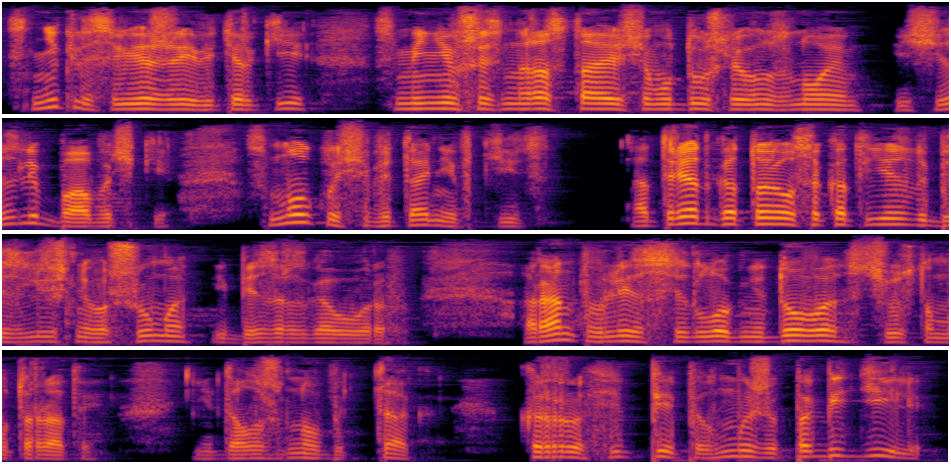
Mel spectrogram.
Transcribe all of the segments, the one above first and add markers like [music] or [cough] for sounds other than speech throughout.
Сникли свежие ветерки, сменившись нарастающим удушливым зноем, исчезли бабочки, смолкло щебетание птиц. Отряд готовился к отъезду без лишнего шума и без разговоров. Рант влез в седло Гнедова с чувством утраты. «Не должно быть так! Кровь и пепел! Мы же победили!»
